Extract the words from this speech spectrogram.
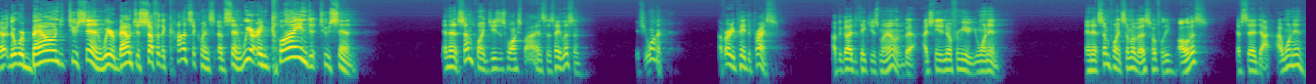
That we're bound to sin. We are bound to suffer the consequence of sin. We are inclined to sin. And then at some point, Jesus walks by and says, Hey, listen, if you want, I've already paid the price. I'll be glad to take you as my own, but I just need to know from you, you want in. And at some point, some of us, hopefully all of us, have said, I, I want in.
